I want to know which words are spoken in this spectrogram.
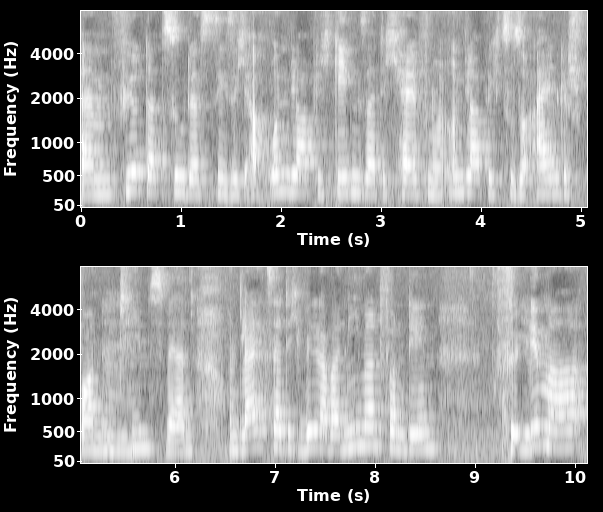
ähm, führt dazu, dass sie sich auch unglaublich gegenseitig helfen und unglaublich zu so eingesporenen mhm. Teams werden. Und gleichzeitig will aber niemand von denen für immer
